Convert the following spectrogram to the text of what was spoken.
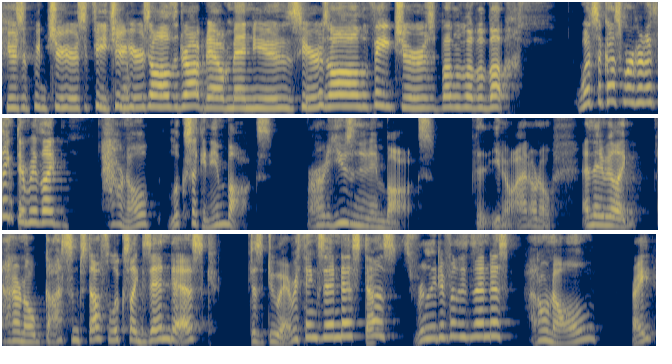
Here's a feature, here's a feature, here's all the drop down menus, here's all the features, blah, blah, blah, blah, blah. What's the customer going to think? They'll be like, I don't know, looks like an inbox. We're already using an inbox you know, I don't know. And they'd be like, I don't know, got some stuff looks like Zendesk. Does it do everything Zendesk does? It's really different than Zendesk. I don't know, right?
